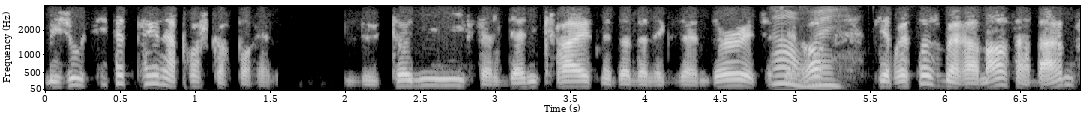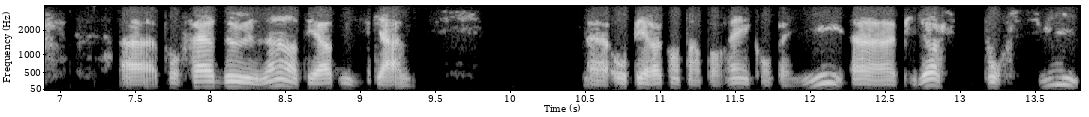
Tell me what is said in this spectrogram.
mais j'ai aussi fait plein d'approches corporelles. Le Tony, Feldenkrais, méthode Alexander, etc. Ah, Puis après ça, je me ramasse à Banff euh, pour faire deux ans en théâtre musical, euh, opéra contemporain et compagnie. Euh, puis là, je poursuis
